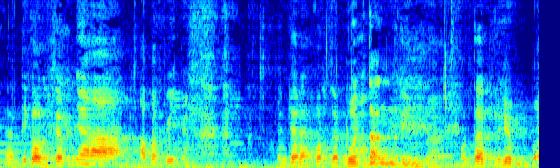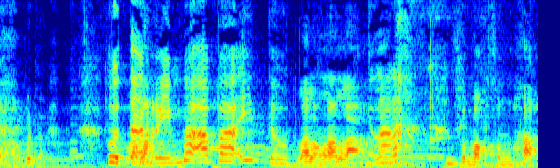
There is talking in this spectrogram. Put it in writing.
Nanti konsepnya apa, Pi? Rencana konsepnya? Hutan rimba. Hutan rimba, benar. Hutan Lalang- rimba apa itu? Lalang-lalang. Lalang. Semak-semak.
